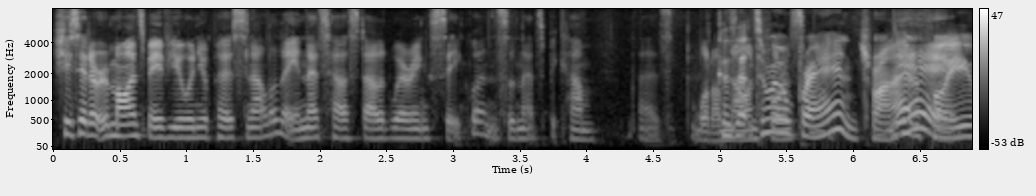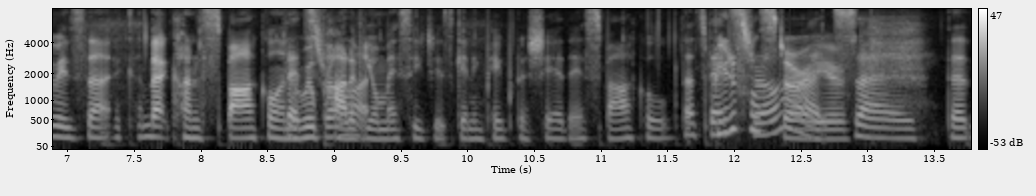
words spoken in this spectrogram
She said, It reminds me of you and your personality. And that's how I started wearing sequins, and that's become as what I'm Because that's a real brand, right? Yeah. For you is that that kind of sparkle, and that's a real part right. of your message is getting people to share their sparkle. That's a that's beautiful right. story. Of, so that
